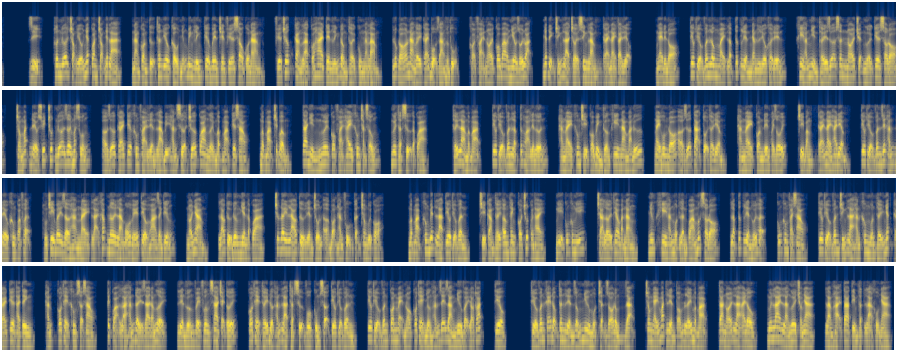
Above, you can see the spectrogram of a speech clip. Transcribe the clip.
Gì? Hơn nữa trọng yếu nhất quan trọng nhất là, nàng còn tự thân yêu cầu những binh lính kia bên trên phía sau của nàng, phía trước càng là có hai tên lính đồng thời cùng nàng làm, lúc đó nàng ấy cái bộ dáng hưởng thụ, khỏi phải nói có bao nhiêu rối loạn, nhất định chính là trời sinh làm cái này tài liệu. Nghe đến đó, tiêu thiểu vân lông mày lập tức liền nhăn liếu khởi đến, khi hắn nhìn thấy giữa sân nói chuyện người kia sau đó, trong mắt đều suýt chút nữa rơi mất xuống, ở giữa cái kia không phải liền là bị hắn sửa chữa qua người mập mạp kia sao? Mập mạp chết bẩm ta nhìn ngươi có phải hay không chẳng sống, ngươi thật sự gặp qua. Thấy là mập mạp, tiêu thiểu vân lập tức hỏa liền lớn, hàng này không chỉ có bình thường khi nam bà nữ, ngày hôm đó ở giữa tạ tội thời điểm, hàng này còn đến quấy rối, chỉ bằng cái này hai điểm, tiêu thiểu vân giết hắn đều không quá phận chúng chi bây giờ hàng này lại khắp nơi làm ô huế tiểu hoa danh tiếng, nói nhảm, lão tử đương nhiên gặp qua, trước đây lão tử liền trốn ở bọn hắn phụ cận trong bụi cỏ. Mập mạp không biết là tiêu thiểu vân, chỉ cảm thấy âm thanh có chút quen hay, nghĩ cũng không nghĩ, trả lời theo bản năng, nhưng khi hắn một lần quá mức sau đó, lập tức liền hối hận, cũng không phải sao tiêu thiểu vân chính là hắn không muốn thấy nhất cái kia thai tinh, hắn có thể không sợ sao? Kết quả là hắn đẩy ra đám người, liền hướng về phương xa chạy tới, có thể thấy được hắn là thật sự vô cùng sợ tiêu thiểu vân. Tiêu thiểu vân con mẹ nó có thể nhường hắn dễ dàng như vậy đào thoát, tiêu. Thiểu vân khẽ động thân liền giống như một trận gió đồng dạng, trong nháy mắt liền tóm lấy mập mạp, ta nói là ai đâu? Nguyên lai là ngươi chó nhà làm hại ta tìm thật là khổ nha.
